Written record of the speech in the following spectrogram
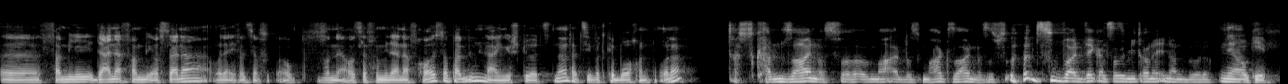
äh, Familie, deiner Familie, aus deiner, oder ich weiß nicht, ob von der, aus der Familie deiner Frau ist doch beim Inline gestürzt, ne? Da hat sie was gebrochen, oder? Das kann sein, das, äh, das mag sein. Das ist zu weit weg, als dass ich mich daran erinnern würde. Ja, okay.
